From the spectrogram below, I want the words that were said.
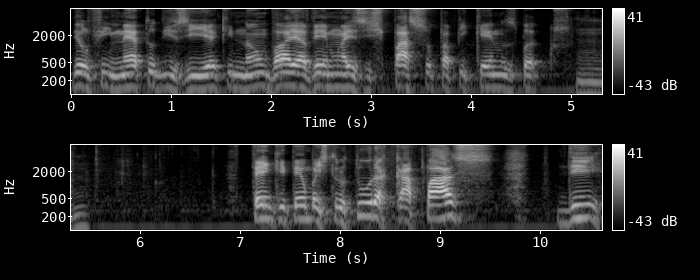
Delfim Neto dizia que não vai haver mais espaço para pequenos bancos. Uhum. Tem que ter uma estrutura capaz de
